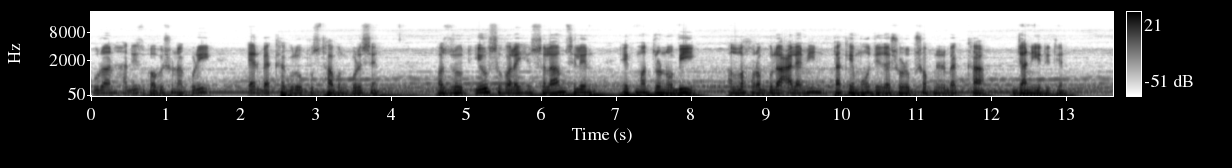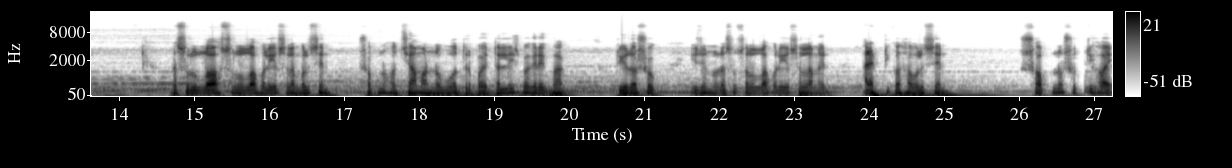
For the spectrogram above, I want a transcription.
কুরআন, হাদিস গবেষণা করেই এর ব্যাখ্যাগুলো উপস্থাপন করেছেন। হজরত ইউসুফ আলহিসাল্লাম ছিলেন একমাত্র নবী, আল্লাহ রব্বুল্লা আলমিন তাকে মৌজেজা স্বরূপ স্বপ্নের ব্যাখ্যা জানিয়ে দিতেন। রাসুল্লাহ সাল্লাহ আলিয়াল্লাম বলেছেন, স্বপ্ন হচ্ছে আমার নবুয়তের পঁয়তাল্লিশ ভাগের এক ভাগ। প্রিয় দর্শক এই জন্য রাসুল সাল্লাহ আলিয়াল্লামের আরেকটি কথা বলেছেন, স্বপ্ন সত্যি হয়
